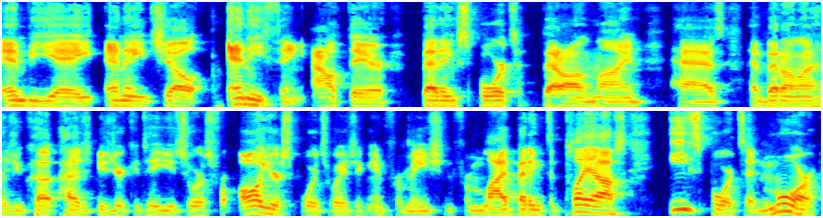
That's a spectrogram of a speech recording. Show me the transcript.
NBA, NHL, anything out there betting sports bet online has and bet online has you has is your continued source for all your sports wagering information from live betting to playoffs esports and more.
